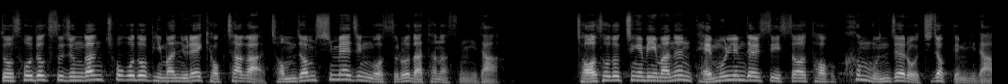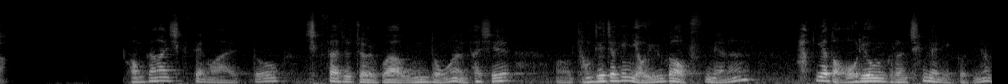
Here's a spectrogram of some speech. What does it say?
또 소득 수준 간 초고도 비만율의 격차가 점점 심해진 것으로 나타났습니다. 저소득층의 비만은 대물림될 수 있어 더 큰 문제로 지적됩니다. 건강한 식생활 또 식사 조절과 운동은 사실 어, 경제적인 여유가 없으면은 하기가 더 어려운 그런 측면이 있거든요.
